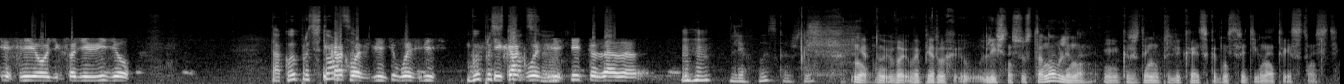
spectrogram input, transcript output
если его никто не видел? Так, вы про ситуацию... И как возместить, возместить, вы про и как возместить тогда Угу. Лев, вы скажете? Нет, ну, во-первых, личность установлена, и гражданин привлекается к административной ответственности.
